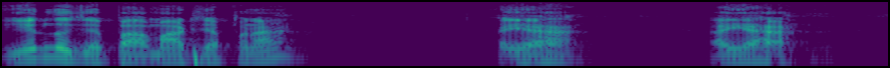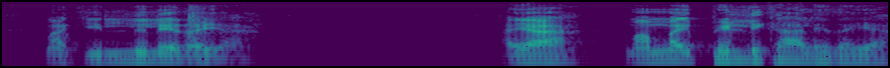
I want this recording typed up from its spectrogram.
ఏందో చెప్ప ఆ మాట చెప్పనా? అయ్యా అయ్యా మాకు ఇల్లు లేదయ్యా. అయ్యా మా అమ్మాయి పెళ్ళి కాలేదయ్యా.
